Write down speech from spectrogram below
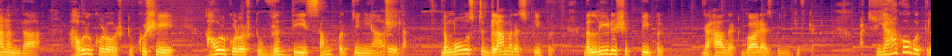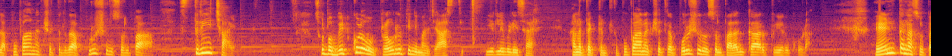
ಆನಂದ, ಅವರು ಕೊಡೋಷ್ಟು ಖುಷಿ, ಅವರು ಕೊಡೋಷ್ಟು ವೃದ್ಧಿ, ಸಂಪತ್ತು ಇನ್ಯಾರೂ ಇಲ್ಲ. The most glamorous people the leadership people the have that God has been gifted ಯಾಕೋ ಗೊತ್ತಿಲ್ಲ, ಪುಪಾ ನಕ್ಷತ್ರದ ಪುರುಷರು ಸ್ವಲ್ಪ ಸ್ತ್ರೀ ಛಾಯೆ. ಸ್ವಲ್ಪ ಬಿಟ್ಕೊಳ್ಳೋ ಪ್ರವೃತ್ತಿ ನಿಮ್ಮಲ್ಲಿ ಜಾಸ್ತಿ. ಇರಲಿ ಬಿಡಿ ಸರ್. ಅನ್ನತಕ್ಕಂಥದ್ದು. ಪುಪಾ ನಕ್ಷತ್ರ ಪುರುಷರು ಸ್ವಲ್ಪ ಅಲಂಕಾರ ಪ್ರಿಯರು ಕೂಡ. ಹೆಣ್ತನ ಸ್ವಲ್ಪ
